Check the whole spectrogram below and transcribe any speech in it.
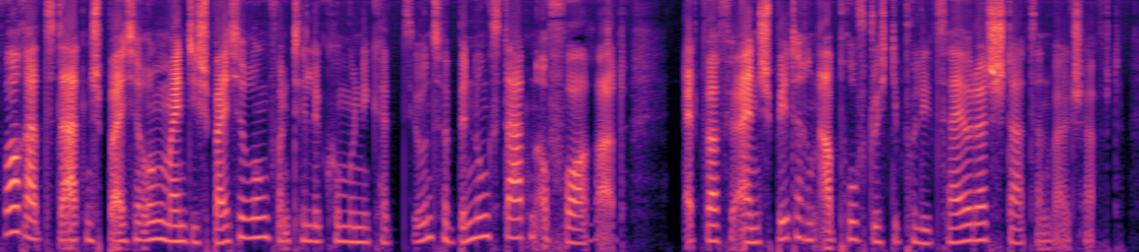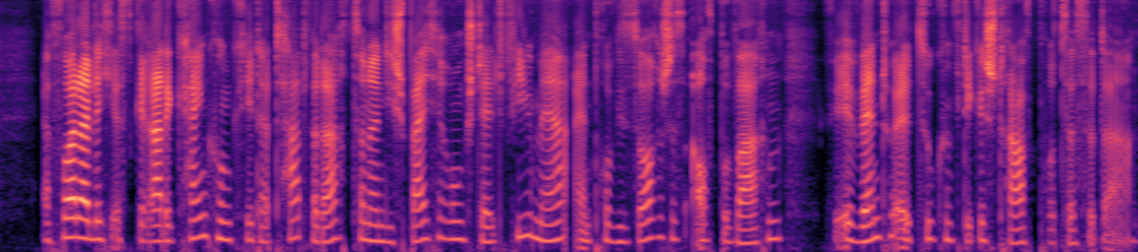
Vorratsdatenspeicherung meint die Speicherung von Telekommunikationsverbindungsdaten auf Vorrat, etwa für einen späteren Abruf durch die Polizei oder Staatsanwaltschaft. Erforderlich ist gerade kein konkreter Tatverdacht, sondern die Speicherung stellt vielmehr ein provisorisches Aufbewahren für eventuell zukünftige Strafprozesse dar.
